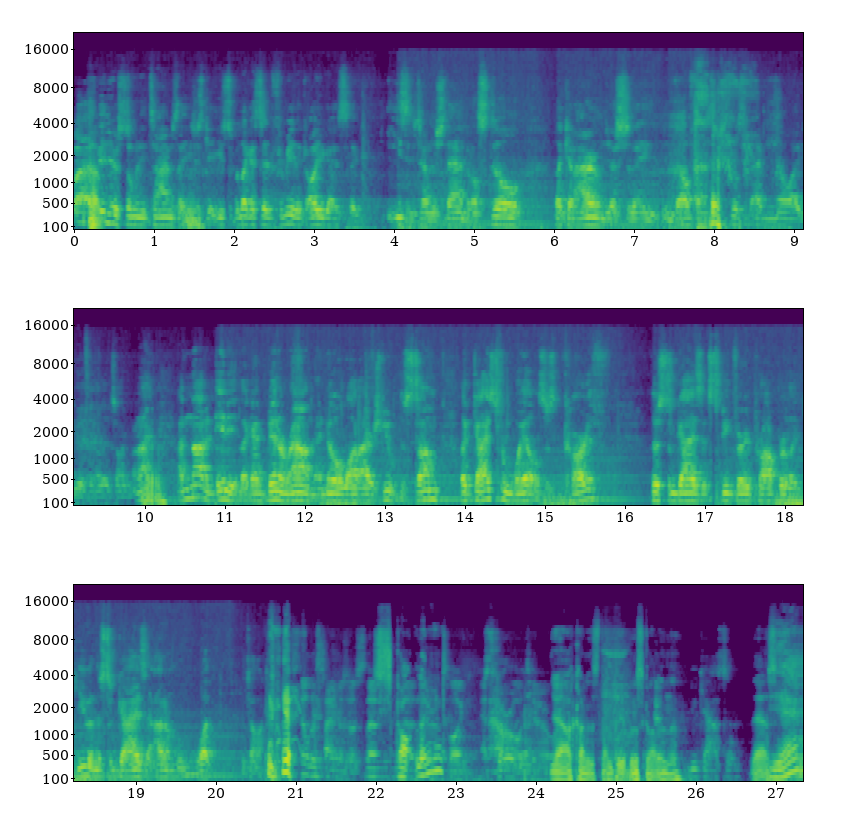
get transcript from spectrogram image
Well, I've um, been here so many times that you just get used to. it. But like I said, for me, like all you guys, like easy to understand. But I'll still, like in Ireland yesterday in Belfast, I have no idea what the hell they're talking about. And I, I'm not an idiot. Like I've been around. and I know a lot of Irish people. There's some like guys from Wales. There's Cardiff. There's some guys that speak very proper like you, and there's some guys that I don't know what they're talking about. Still the same as us. They're Scotland? Like an hour or two. yeah, I can't understand people in Scotland though. Newcastle. Yeah, it's- Yeah,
